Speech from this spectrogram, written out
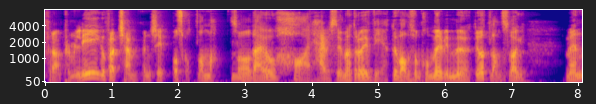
fra Premier League og fra Championship og Skottland. da Så det er jo hardhauser vi møter, og vi vet jo hva det som kommer. Vi møter jo et landslag med en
